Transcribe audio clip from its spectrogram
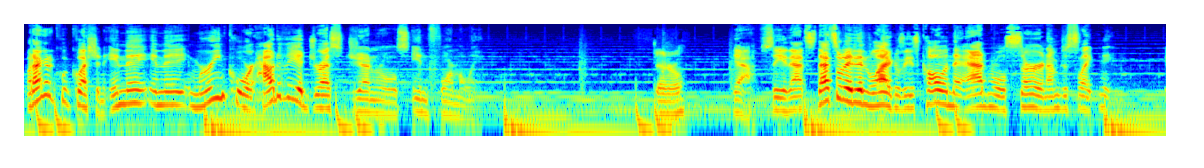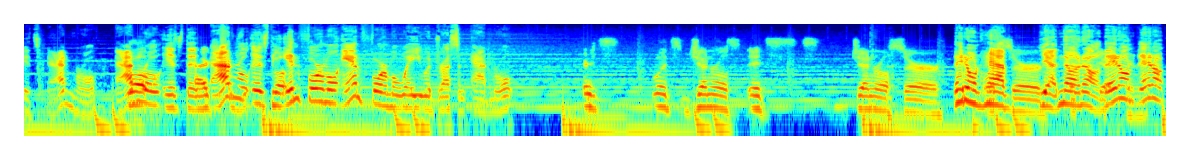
But I got a quick question. In the in the Marine Corps, how do they address generals informally? general Yeah, see, that's that's what I didn't like was he's calling the admiral sir, and I'm just like, It's admiral. Admiral is the actually, admiral is the well- informal and formal way you address an admiral. It's well, it's general. It's general sir. They don't have. sir. Yeah, no, no, they don't. They don't.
